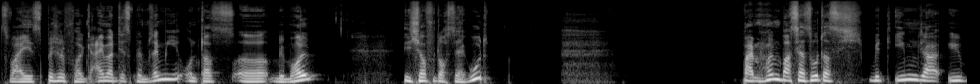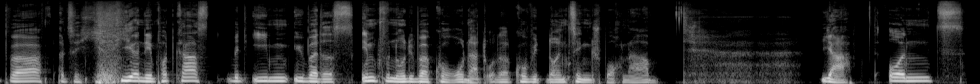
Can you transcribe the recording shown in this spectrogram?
zwei Special-Folgen. Einmal das mit dem Semi und das äh, mit dem Holm. Ich hoffe doch sehr gut. Beim Holm war es ja so, dass ich mit ihm ja über, also hier in dem Podcast mit ihm über das Impfen und über Corona oder Covid-19 gesprochen habe. Ja, und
